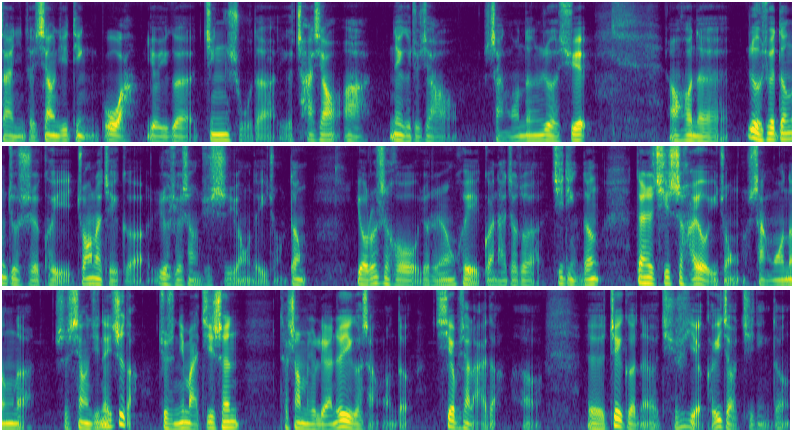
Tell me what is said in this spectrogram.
在你的相机顶部啊，有一个金属的一个插销啊，那个就叫闪光灯热靴。然后呢，热靴灯就是可以装到这个热靴上去使用的一种灯。有的时候，有的人会管它叫做机顶灯，但是其实还有一种闪光灯呢，是相机内置的，就是你买机身，它上面就连着一个闪光灯，卸不下来的啊。呃，这个呢，其实也可以叫机顶灯。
